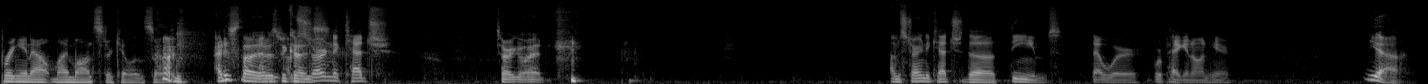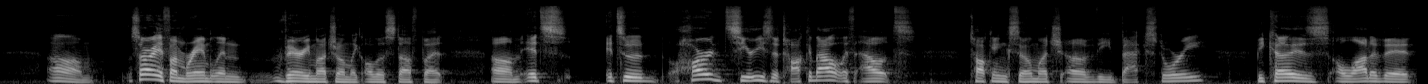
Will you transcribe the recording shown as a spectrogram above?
bringing out my monster killing sword. I just thought it was I'm because. starting to catch. Sorry, go ahead. I'm starting to catch the themes that we're we're pegging on here. Yeah. Um sorry if I'm rambling very much on like all this stuff, but um it's it's a hard series to talk about without talking so much of the backstory because a lot of it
